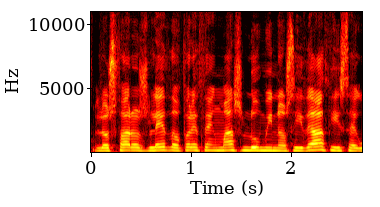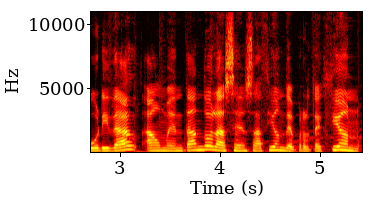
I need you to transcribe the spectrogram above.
Los faros LED ofrecen más luminosidad y seguridad aumentando la sensación de protección.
